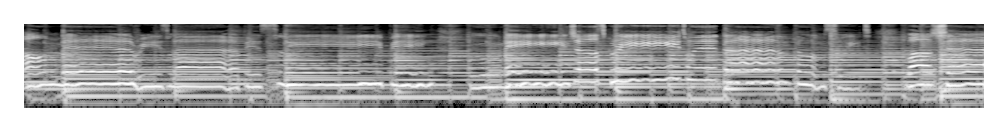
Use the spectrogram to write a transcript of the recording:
on Mary's lap is sleeping, whom angels greet with anthems sweet while sharing.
